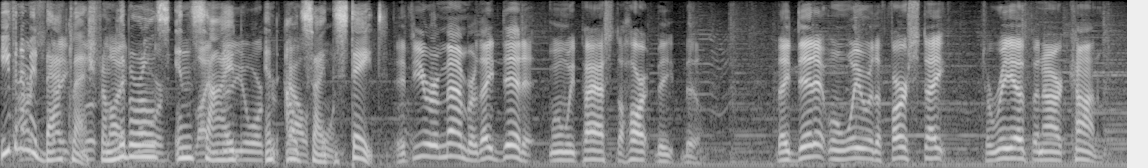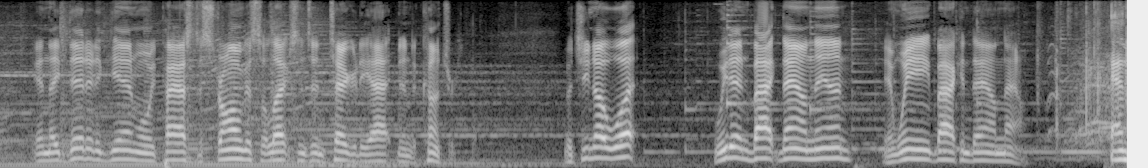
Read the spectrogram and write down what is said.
even amid backlash from like liberals more, inside like and outside the state. If you remember, they did it when we passed the heartbeat bill. They did it when we were the first state to reopen our economy. And they did it again when we passed the strongest Elections Integrity Act in the country. But you know what? We didn't back down then, and we ain't backing down now. And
